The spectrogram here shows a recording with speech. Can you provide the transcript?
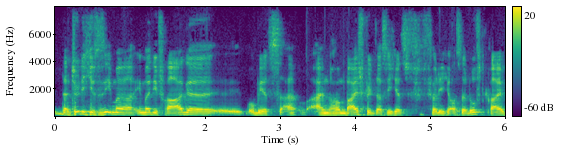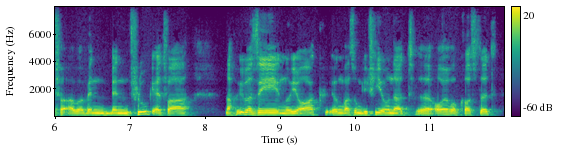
natürlich ist es immer, immer die Frage, äh, um jetzt ein, ein Beispiel, das ich jetzt völlig aus der Luft greife, aber wenn, wenn ein Flug etwa nach Übersee, New York, irgendwas um die 400 äh, Euro kostet, äh,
